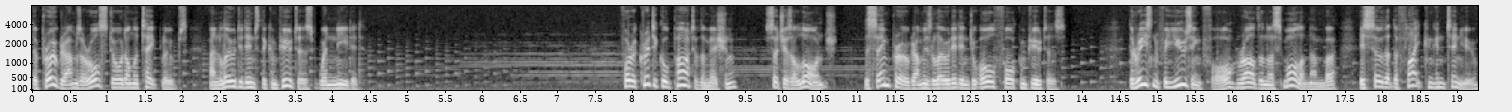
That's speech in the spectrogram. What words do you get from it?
The programs are all stored on the tape loops and loaded into the computers when needed. For a critical part of the mission, such as a launch, the same program is loaded into all four computers. The reason for using four rather than a smaller number is so that the flight can continue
